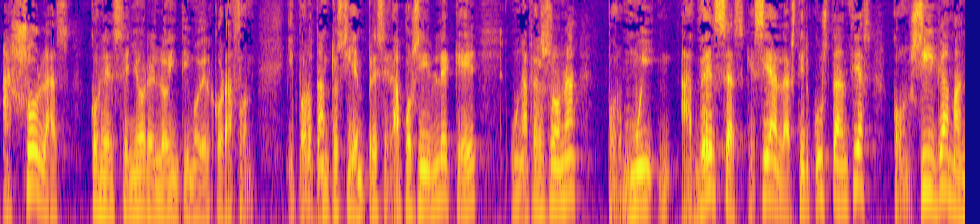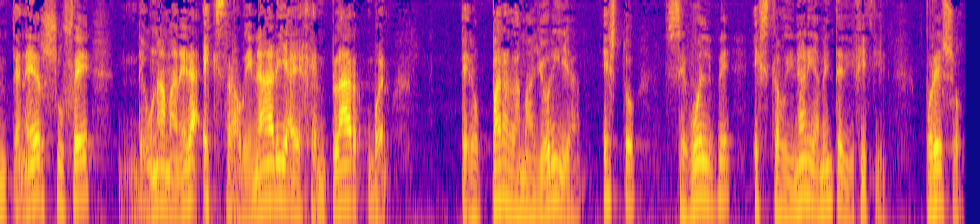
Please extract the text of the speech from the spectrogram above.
a solas con el Señor en lo íntimo del corazón. Y por lo tanto siempre será posible que una persona por muy adversas que sean las circunstancias, consiga mantener su fe de una manera extraordinaria, ejemplar. Bueno, pero para la mayoría esto se vuelve extraordinariamente difícil. Por eso,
